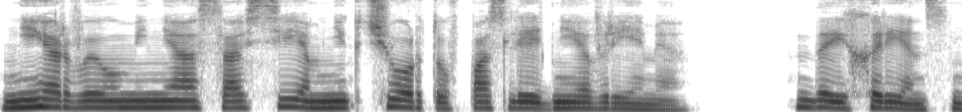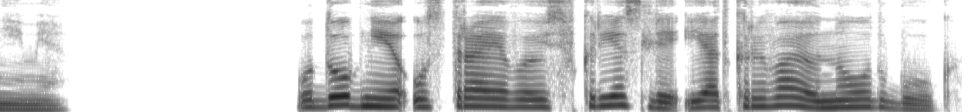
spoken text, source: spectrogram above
Нервы у меня совсем не к черту в последнее время. Да и хрен с ними. Удобнее устраиваюсь в кресле и открываю ноутбук.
